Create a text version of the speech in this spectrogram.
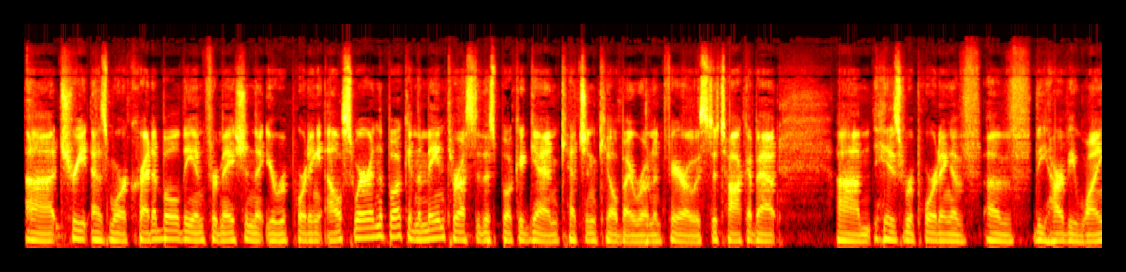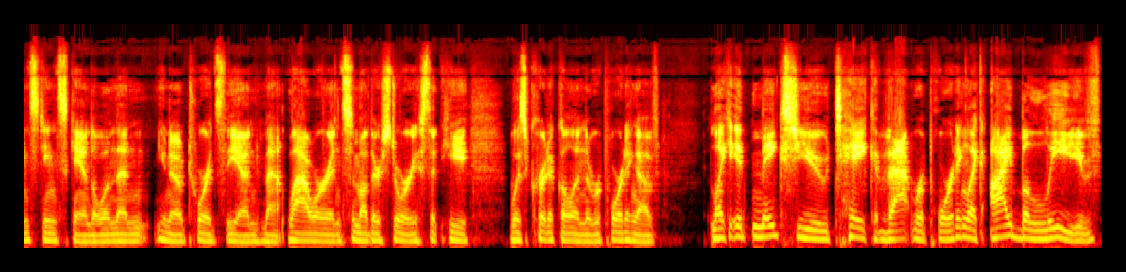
uh, treat as more credible the information that you're reporting elsewhere in the book. And the main thrust of this book, again, "Catch and Kill" by Ronan Farrow, is to talk about. Um, his reporting of of the Harvey Weinstein scandal, and then you know towards the end, Matt Lauer and some other stories that he was critical in the reporting of like it makes you take that reporting. Like I believe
